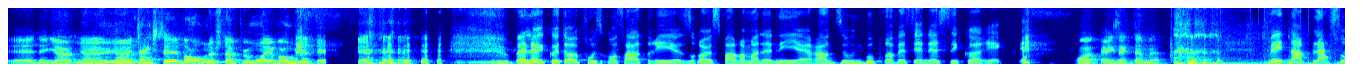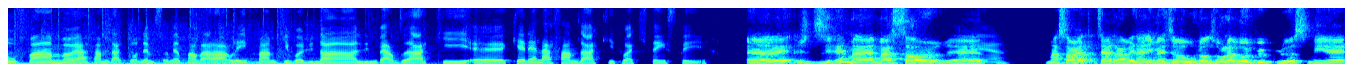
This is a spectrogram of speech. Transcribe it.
euh, il, y a, un temps que j'étais bon, là, j'étais un peu moins bon que j'étais. ben là, écoute, il faut se concentrer sur un sport à un moment donné, rendu au niveau professionnel, c'est correct. oui, exactement. Maintenant, place aux femmes, à la femme d'hockey. On aime ça mettre en valeur les femmes qui évoluent dans l'univers du hockey. quelle est la femme de hockey, toi, qui t'inspire? je dirais ma, ma soeur. Hein? ma soeur, elle, travaille dans les médias. Aujourd'hui, on la voit un peu plus, mais euh,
